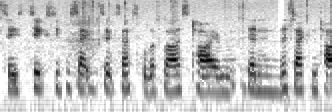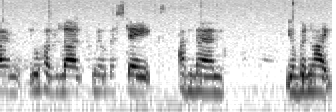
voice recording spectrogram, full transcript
say sixty percent successful the first time, then the second time you'll have learned from your mistakes, and then you'll be like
